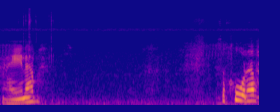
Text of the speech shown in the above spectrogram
ไหนะครับ สักครู่นะครับ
